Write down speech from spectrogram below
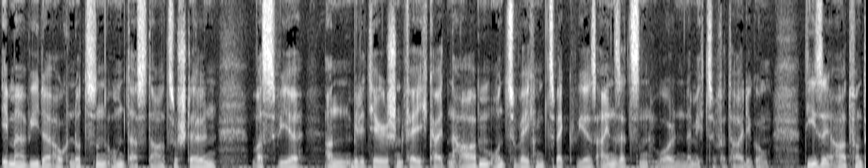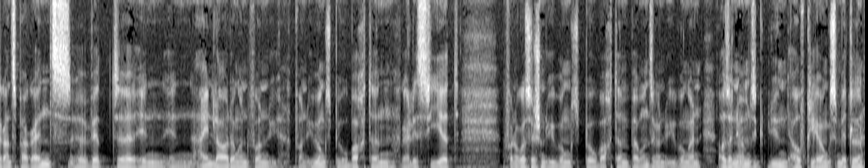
immer wieder auch nutzen, um das darzustellen, was wir an militärischen Fähigkeiten haben und zu welchem Zweck wir es einsetzen wollen, nämlich zur Verteidigung. Diese Art von Transparenz äh, wird äh, in, in Einladungen von, von Übungsbeobachtern realisiert von russischen Übungsbeobachtern bei unseren Übungen. Außerdem haben sie genügend Aufklärungsmittel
